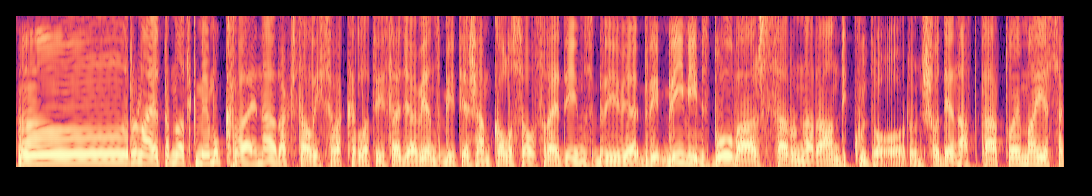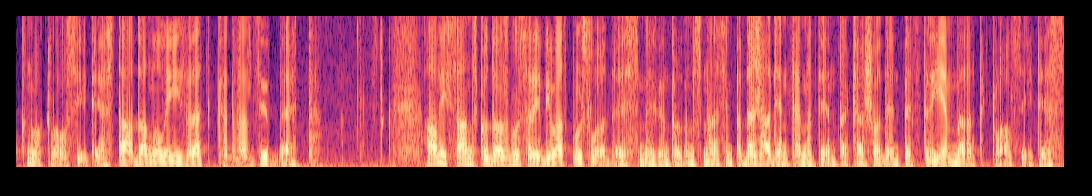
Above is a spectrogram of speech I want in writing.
Uh, runājot par notikumiem Ukrajinā, raksta Alisa vakar Latvijas raidījā viens bija tiešām kolosāls raidījums brīvie, brī, brīvības bulvārs saruna ar Andi Kudoru. Un šodien atkārtojumā iesaku noklausīties. Tādu analīzi ret, kad var dzirdēt. Alisāns Kudors būs arī divās puslodēs. Mēs, gan, protams, runāsim par dažādiem tematiem, tā kā šodien pēc trījiem varat klausīties.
